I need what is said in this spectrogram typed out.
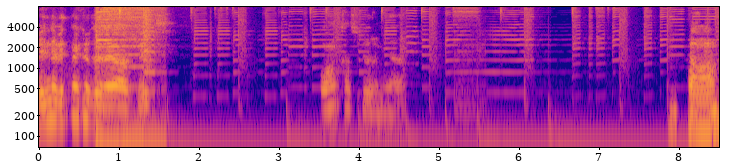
Benim de bitmek üzere artık. Puan kasıyorum ya. Tamam.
